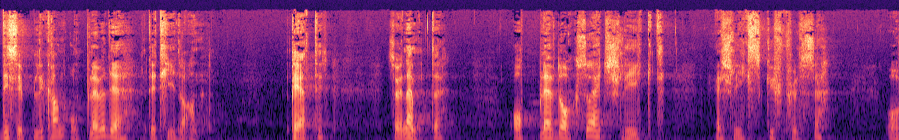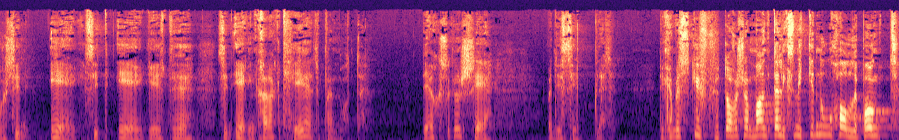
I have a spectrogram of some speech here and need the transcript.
Disipler kan oppleve det til tid og annen. Peter, som jeg nevnte, opplevde også slikt, en slik skuffelse over sin egen, sitt eget, sin egen karakter, på en måte. Det også kan skje med disipler. De kan bli skuffet over så mangt. Det er liksom ikke noe holdepunkt.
